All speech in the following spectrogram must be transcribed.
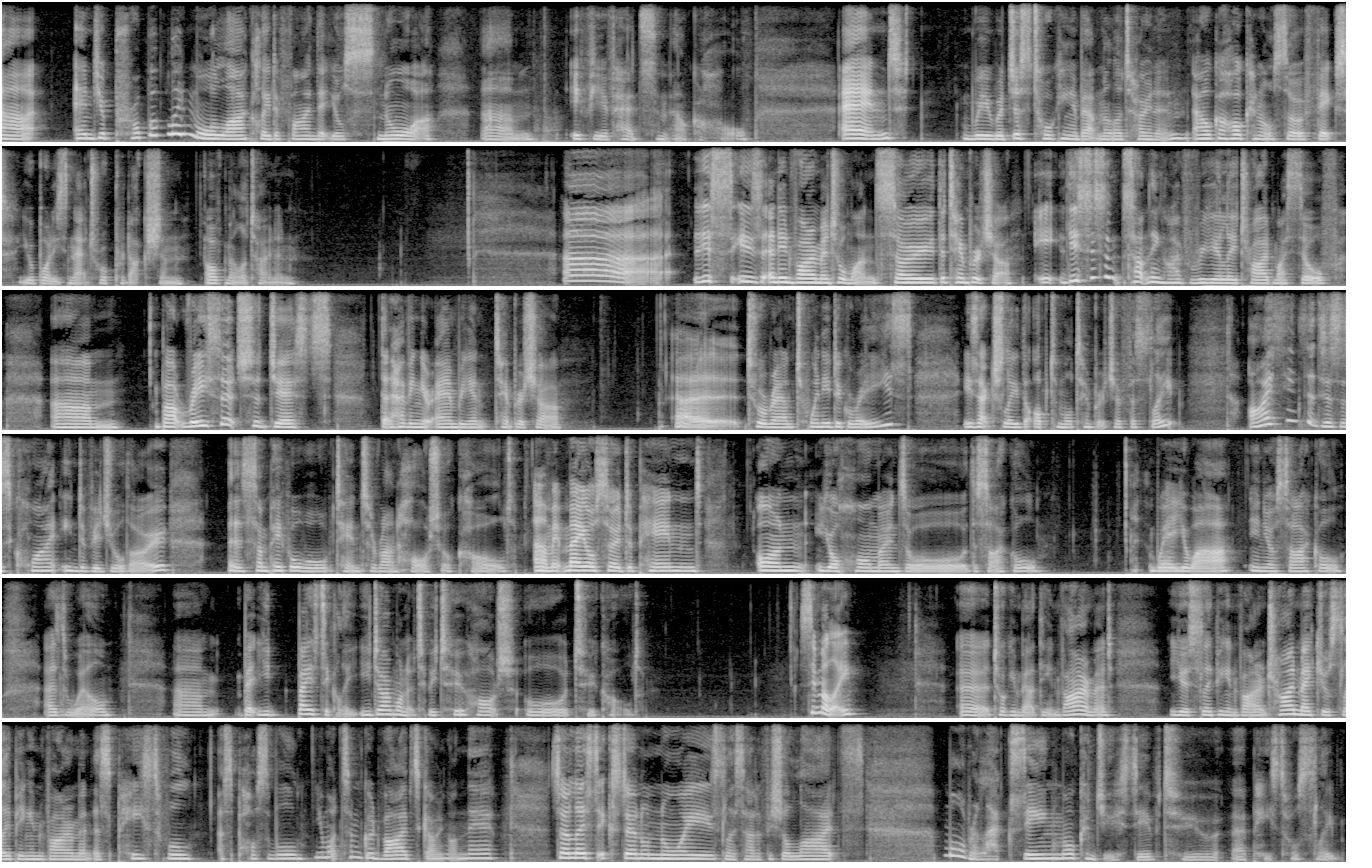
Uh, and you're probably more likely to find that you'll snore um, if you've had some alcohol. And we were just talking about melatonin. Alcohol can also affect your body's natural production of melatonin. Uh, this is an environmental one. So, the temperature. It, this isn't something I've really tried myself, um, but research suggests that having your ambient temperature uh, to around 20 degrees is actually the optimal temperature for sleep. I think that this is quite individual though, as some people will tend to run hot or cold. Um, it may also depend on your hormones or the cycle, where you are in your cycle as well. Um, but you basically you don't want it to be too hot or too cold. Similarly, uh, talking about the environment, your sleeping environment, try and make your sleeping environment as peaceful as possible. You want some good vibes going on there. So, less external noise, less artificial lights, more relaxing, more conducive to a peaceful sleep.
